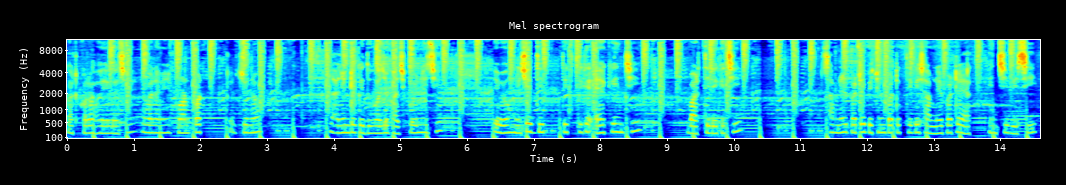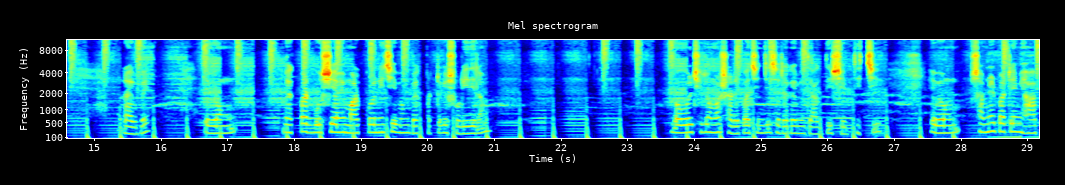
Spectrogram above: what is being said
কাট করা হয়ে গেছে। এবার আমি ফ্রন্ট পার্টের জন্য লাইনটাকে দু ভাজে করে নিয়েছি এবং নিচের দিক দিক থেকে এক ইঞ্চি বাড়তি রেখেছি। সামনের পাটে, পেছন পাটের থেকে সামনের পাটে এক ইঞ্চি বেশি রাখবে এবং ব্যাক পার্ট বসিয়ে আমি মার্ক করে নিয়েছি এবং ব্যাক পার্টটাকে সরিয়ে দিলাম। বগল ছিল আমার সাড়ে পাঁচ ইঞ্চি, সেটাকে আমি দাগ দিয়ে শেপ দিচ্ছি এবং সামনের পাটে আমি হাফ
